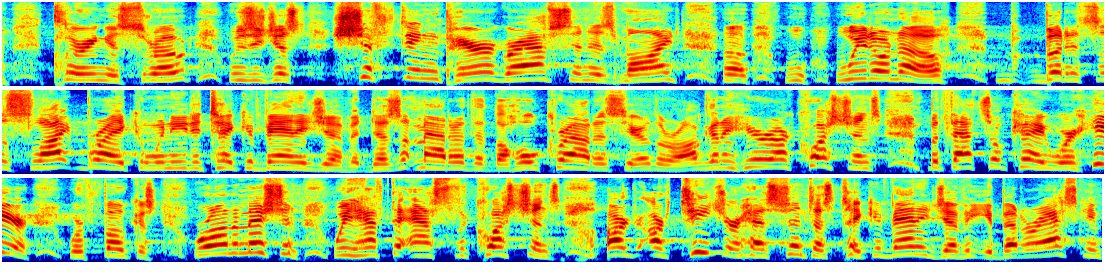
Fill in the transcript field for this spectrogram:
clearing his throat? Was he just shifting paragraphs in his mind? Uh, we don't know, but it's a slight break and we need to take advantage of it. Doesn't matter that the whole crowd is here, they're all going to hear our questions, but that's okay. We're here, we're focused, we're on a mission. We have to ask the questions. Our, our teacher has sent us, take advantage of it. You better ask him,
